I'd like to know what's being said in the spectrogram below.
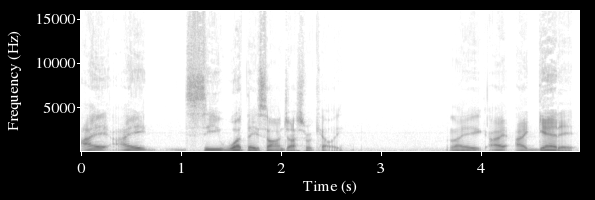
I I see what they saw in Joshua Kelley. Like I I get it.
